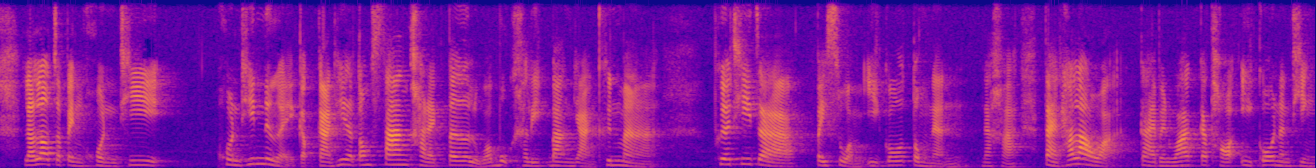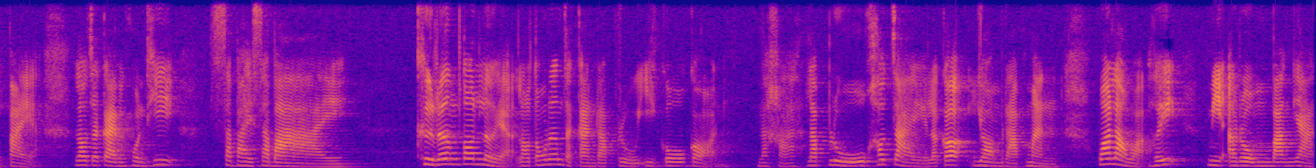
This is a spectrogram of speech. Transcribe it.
ๆ แล้วเราจะเป็นคนที่คนที่เหนื่อยกับการที่จะต้องสร้างคาแรคเตอร์หรือว่าบุคลิกบางอย่างขึ้นมา เพื่อที่จะไปสวมอีโก้ตรงนั้นนะคะ แต่ถ้าเราอะกลายเป็นว่ากระเทาะอีโก้นั้นทิ้งไปอะเราจะกลายเป็นคนที่สบายสบายคือเริ่มต้นเลยอะเราต้องเริ่มจากการรับรู้อีโก้ก่อน นะคะ รับรู้เข้าใจแล้วก็ยอมรับมัน ว่าเราอะเฮ้ยมีอารมณ์บางอย่าง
